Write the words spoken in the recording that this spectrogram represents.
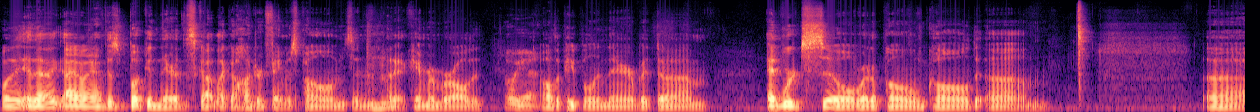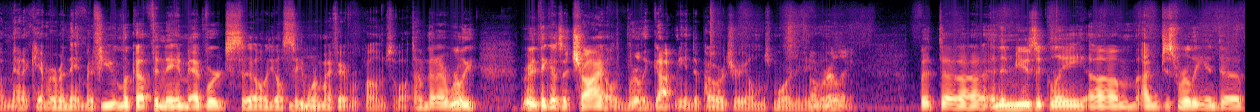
well, I, I have this book in there that's got like a hundred famous poems, and Mhm. I can't remember all the Oh yeah. all the people in there, but um, Edward Sill wrote a poem called. Um, uh, man, I can't remember the name, but if you look up the name Edward Sill, you'll see one of my favorite poems of all time that I really, really think as a child really got me into poetry almost more than anything. Oh really? But uh, and then musically, um, I'm just really into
